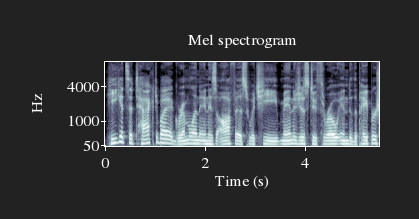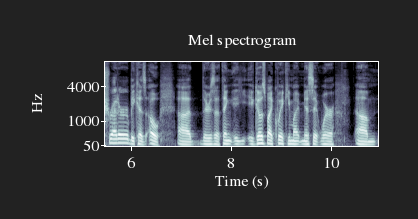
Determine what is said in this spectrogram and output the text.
he gets attacked by a gremlin in his office, which he manages to throw into the paper shredder because oh, uh, there's a thing. It goes by quick. You might miss it where. Um,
